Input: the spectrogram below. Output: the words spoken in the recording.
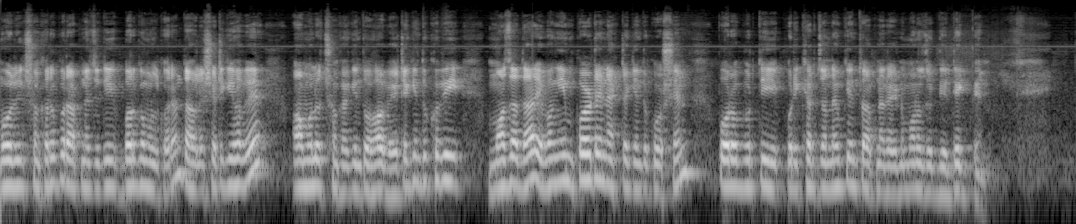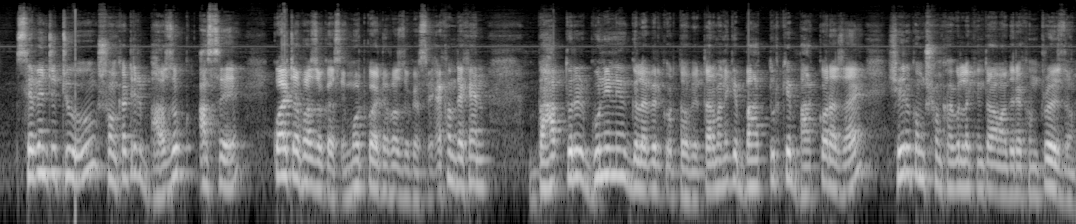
মৌলিক সংখ্যার উপর আপনি যদি বর্গমূল করেন, তাহলে সেটা কি হবে? অমূলত সংখ্যা কিন্তু হবে। এটা কিন্তু খুবই মজাদার এবং ইম্পর্টেন্ট একটা কিন্তু কোশ্চেন পরবর্তী পরীক্ষার জন্যও কিন্তু আপনারা এটা মনোযোগ দিয়ে দেখবেন। সেভেন্টি টু সংখ্যাটির ভাজক আছে, কয়টা ভাজক আছে? মোট কয়টা ভাজক আছে? এখন দেখেন, বাহাত্তরের গুণী নিয়োগগুলো বের করতে হবে। তার মানে কি বাহাত্তরকে ভাগ করা যায়? সেরকম সংখ্যাগুলো কিন্তু আমাদের এখন প্রয়োজন।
